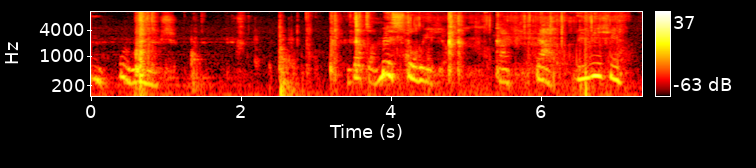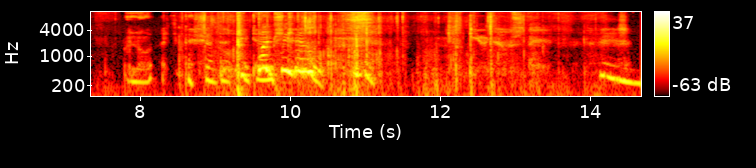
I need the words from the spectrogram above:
Hmm, what are those? That's a mystery. Got now. Maybe she. I know. I think I showed that two times too. Hmm.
